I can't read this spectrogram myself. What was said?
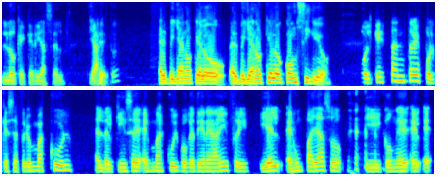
lo que quería hacer. Ya. El villano que lo, el villano que lo consiguió. ¿Por qué está en 3? Porque Sephiroth es más cool. El del 15 es más cool porque tiene a Infree y él es un payaso y con él, eh,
